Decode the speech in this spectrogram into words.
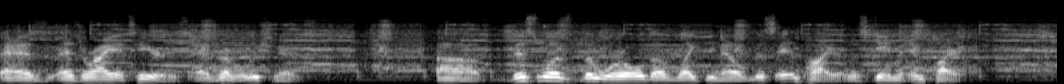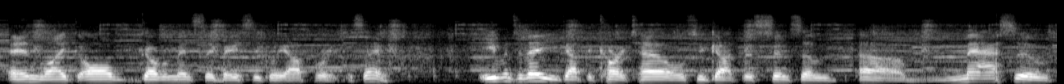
as as rioters, as revolutionaries. Uh, this was the world of like you know this empire, this game of empire, and like all governments, they basically operate the same. Even today, you got the cartels. You got this sense of uh, massive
